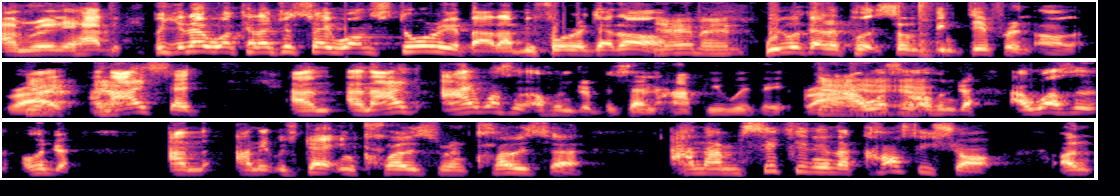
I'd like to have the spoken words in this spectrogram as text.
I'm really happy. But you know what? Can I just say one story about that before I get off? Yeah, man. We were going to put something different on it, right? Yeah, and yeah. I said, and and I I wasn't 100 percent happy with it, right? Yeah, I wasn't yeah. 100. I wasn't 100, and and it was getting closer and closer. And I'm sitting in a coffee shop, and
